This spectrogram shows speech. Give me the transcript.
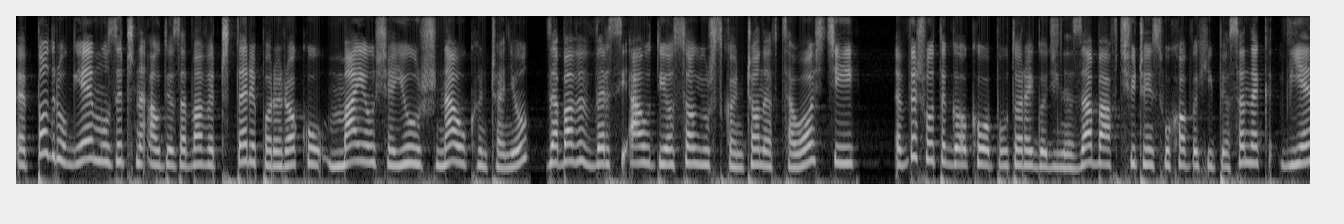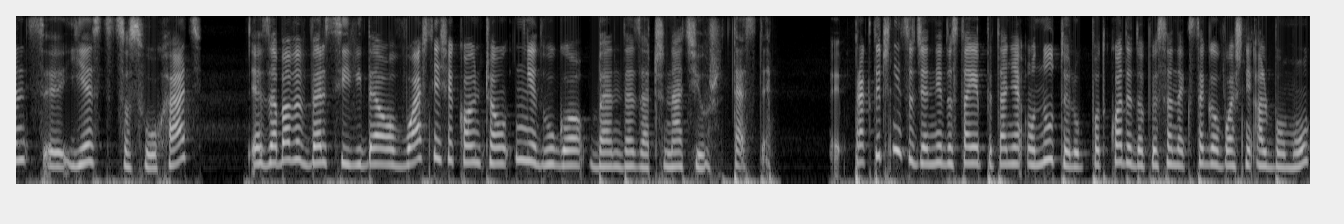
E, po drugie, muzyczne audiozabawy cztery pory roku mają się już na ukończeniu. Zabawy w wersji audio są już skończone w całości. E, wyszło tego około półtorej godziny zabaw, ćwiczeń słuchowych i piosenek, więc e, jest co słuchać. Zabawy w wersji wideo właśnie się kończą i niedługo będę zaczynać już testy. Praktycznie codziennie dostaję pytania o nuty lub podkłady do piosenek z tego właśnie albumu.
